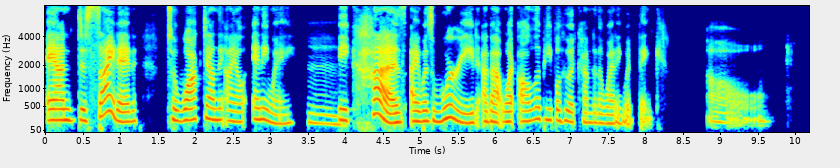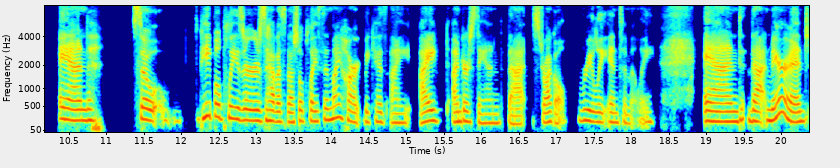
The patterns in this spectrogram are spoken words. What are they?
And decided to walk down the aisle anyway mm. because I was worried about what all the people who had come to the wedding would think. Oh. And so people pleasers have a special place in my heart because I I understand that struggle really intimately. And that marriage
